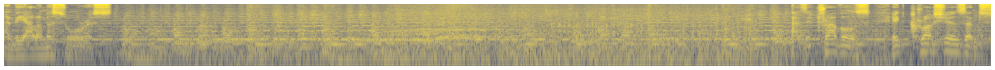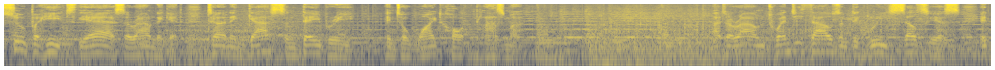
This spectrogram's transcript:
and the Alamosaurus. Travels, it crushes and superheats the air surrounding it, turning gas and debris into white-hot plasma. At around 20,000 degrees Celsius, it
